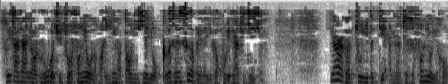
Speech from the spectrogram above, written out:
所以大家要如果去做封釉的话，一定要到一些有隔尘设备的一个护理店去进行。第二个注意的点呢，就是封釉以后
